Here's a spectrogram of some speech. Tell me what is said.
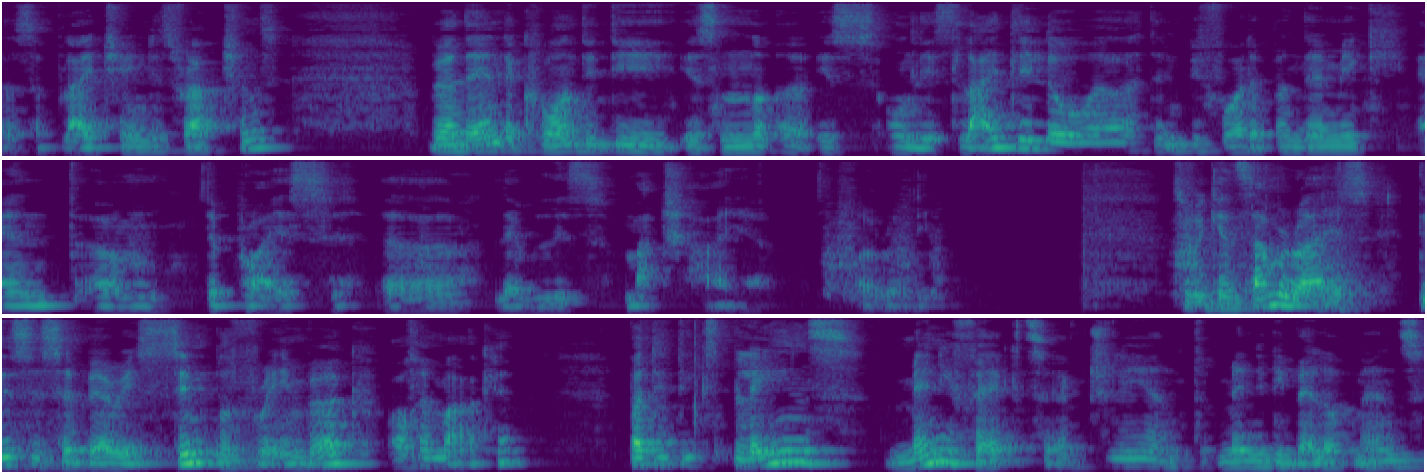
uh, supply chain disruptions, where then the quantity is, not, uh, is only slightly lower than before the pandemic and um, the price uh, level is much higher already. So we can summarize this is a very simple framework of a market, but it explains many facts actually and many developments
